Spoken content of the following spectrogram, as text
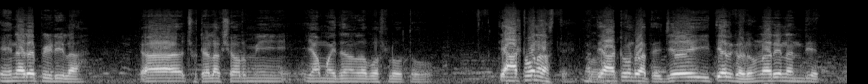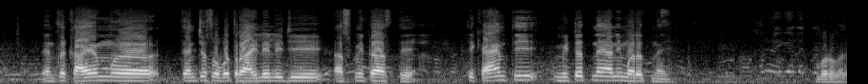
येणाऱ्या पिढीला. का छोट्या लक्षावर मी या मैदानाला बसलो होतो. ती आठवण असते. ती आठवण राहते. जे इतिहास घडवणारे नंदी आहेत त्यांचं कायम त्यांच्यासोबत राहिलेली जी अस्मिता असते ती कायम ती मिटत नाही आणि मरत नाही. बरोबर.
